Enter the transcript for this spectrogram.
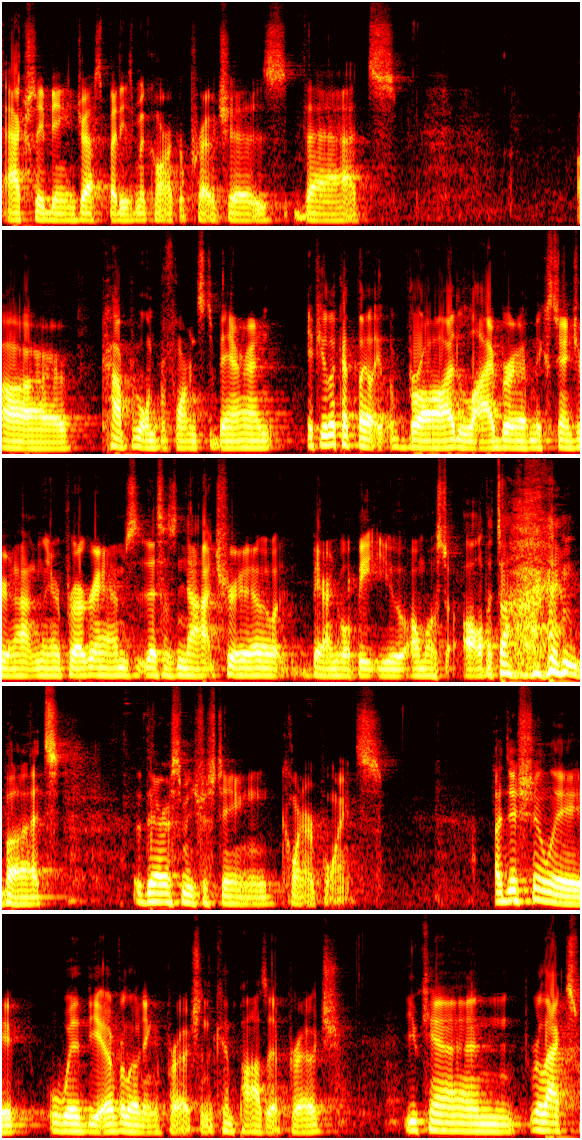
actually being addressed by these McCormick approaches that are comparable in performance to BARON. If you look at the like, broad library of mixed integer nonlinear programs, this is not true. BARON will beat you almost all the time, but there are some interesting corner points. Additionally, with the overloading approach and the composite approach, you can relax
